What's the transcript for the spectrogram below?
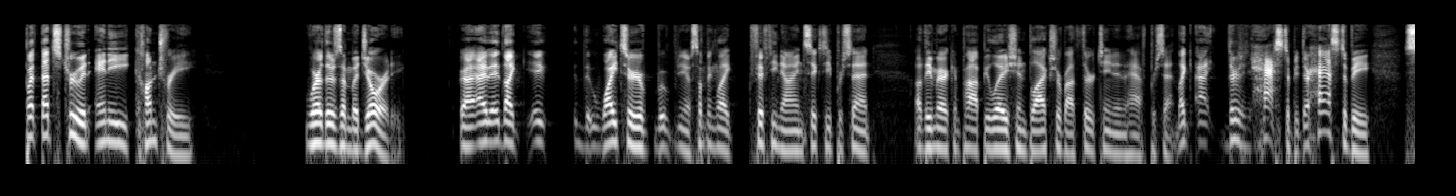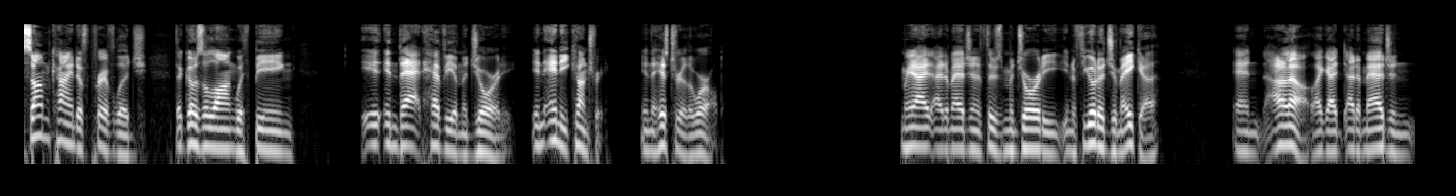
but that's true in any country where there's a majority. Right? I, like, it, whites are you know something like 59, 60 percent of the American population. Blacks are about thirteen and a half percent. Like, I, there has to be there has to be some kind of privilege that goes along with being in, in that heavy a majority in any country in the history of the world. I mean, I'd, I'd, imagine if there's a majority, you know, if you go to Jamaica, and I don't know, like I'd, I'd, imagine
